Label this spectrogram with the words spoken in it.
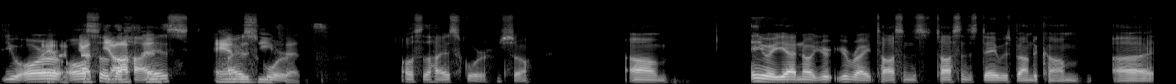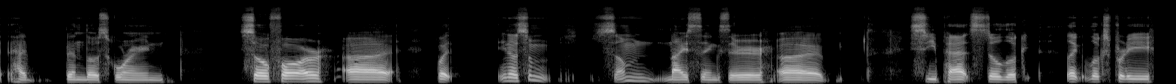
You are also the the, highest and Highest the score. defense. also the highest score. So, um, anyway, yeah, no, you're you're right. Tossin's Tossin's day was bound to come. Uh, had been low scoring so far. Uh, but you know some some nice things there. Uh, CPAT still look like looks pretty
